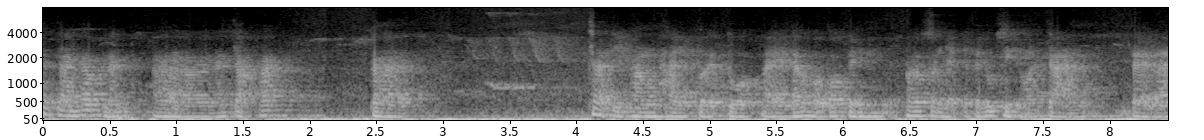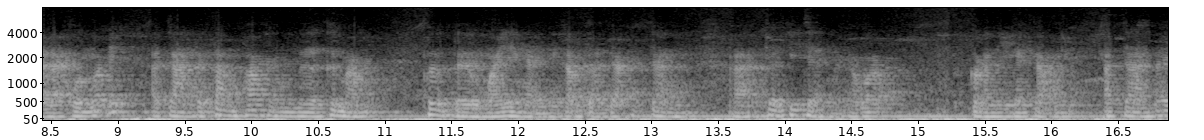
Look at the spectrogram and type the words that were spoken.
อาจารย์ครับหลังหลังจากพรรคชาติพันธ์ไทยเปิดตัวไปแล้วบอกว่าเป็นเพราะส่วนใหญ่จะเป็นลูกศิษย์ของอาจารย์ แต่หลายๆคนว่าเอ๊ะอาจารย์จะตั้งพรรคการเมืองขึ้นมาเพิ่มเติมไหมยังไงนะครับอาจารย์อยากให้อาจารย์ช่วยชี้แจงหน่อยครับว่ากรณีดังกล่าวนี้อาจารย์ได้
